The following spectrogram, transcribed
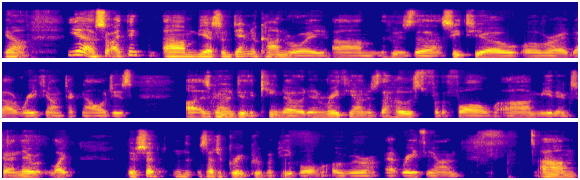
Yeah, yeah, so I think, um, yeah, so Daniel Conroy, um, who's the CTO over at uh, Raytheon Technologies, uh, is going to do the keynote, and Raytheon is the host for the fall uh, meeting. So, and they're like, they're such such a great group of people over at Raytheon. Um,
